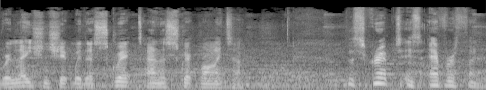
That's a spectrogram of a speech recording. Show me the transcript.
relationship with a script and a script writer? The script is everything.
